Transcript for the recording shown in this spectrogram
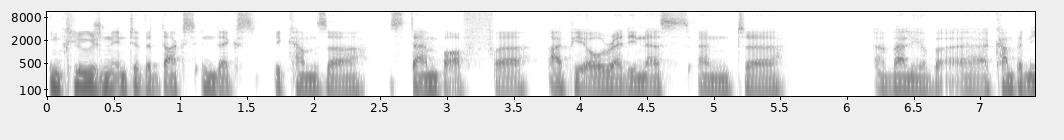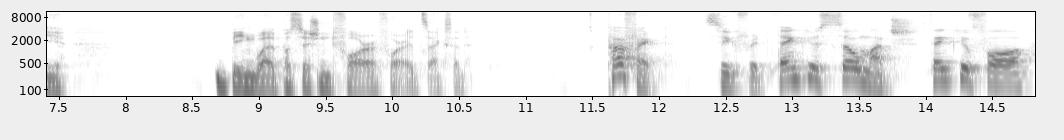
inclusion into the DAX index becomes a stamp of uh, IPO readiness and uh, a valuable uh, company being well positioned for for its exit. Perfect, Siegfried. Thank you so much. Thank you for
